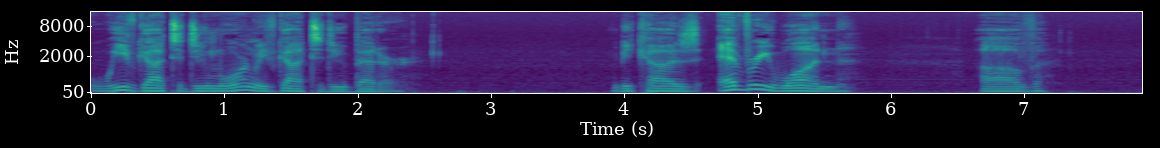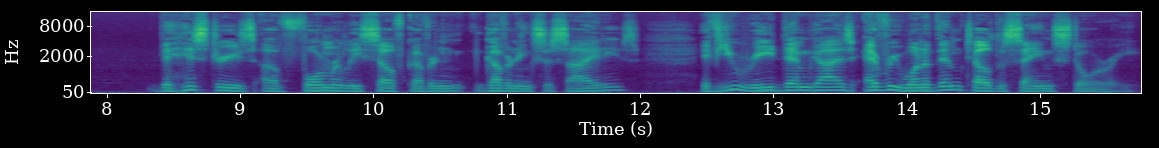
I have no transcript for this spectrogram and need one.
we've got to do more and we've got to do better. Because every one of the histories of formerly self governing societies, if you read them, guys, every one of them tell the same story.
